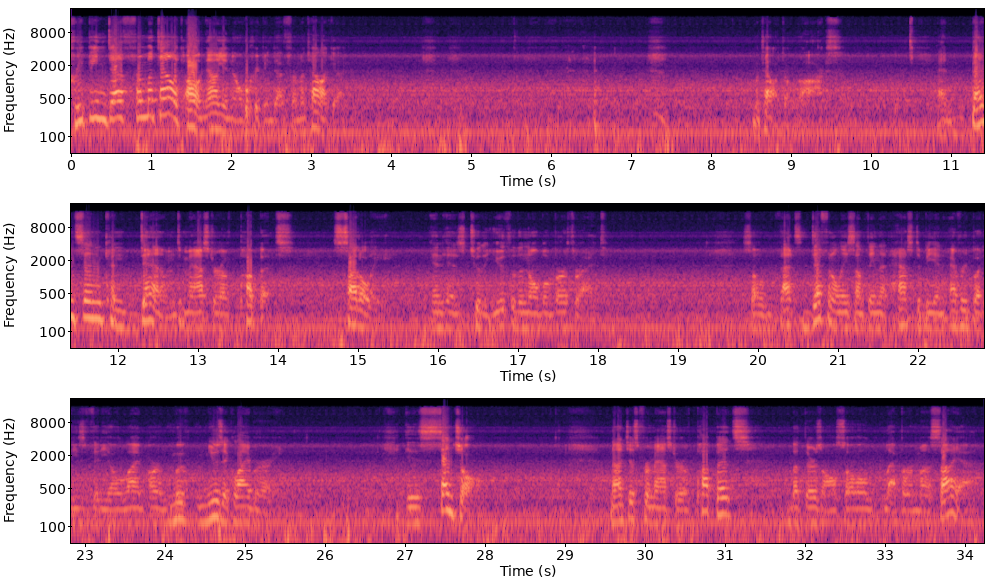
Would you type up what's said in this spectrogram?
Creeping Death from Metallica. Oh, now you know Creeping Death from Metallica. Metallica rocks. And Benson condemned Master of Puppets subtly in his To the Youth of the Noble Birthright. So that's definitely something that has to be in everybody's video li- or mu- music library. Essential not just for Master of Puppets, but there's also Leper Messiah.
